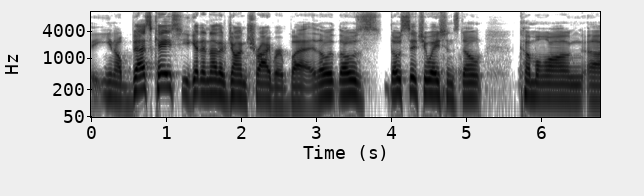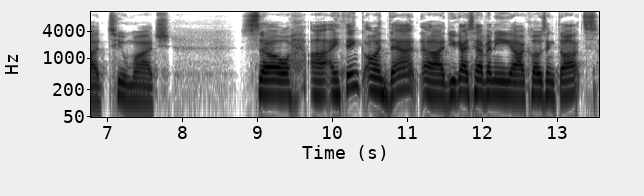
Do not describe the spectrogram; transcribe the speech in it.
You know, best case you get another John Schreiber, but those those those situations don't come along uh, too much. So uh, I think on that, uh, do you guys have any uh, closing thoughts?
